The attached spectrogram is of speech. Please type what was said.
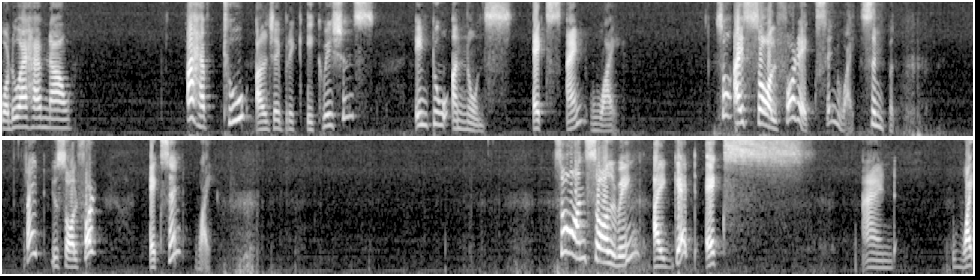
what do I have now? I have two algebraic equations in two unknowns x and y. So, I solve for x and y simple right you solve for x and y. So, on solving I get x and y.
